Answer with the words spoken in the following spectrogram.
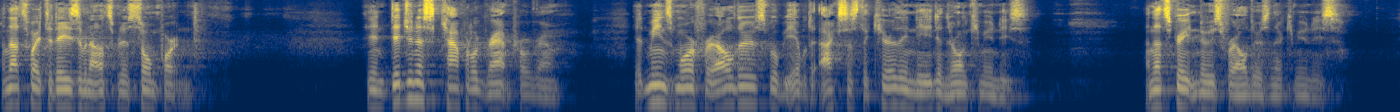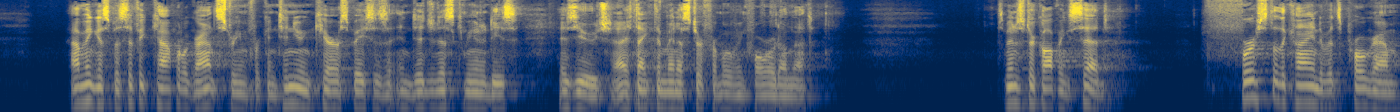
And that's why today's announcement is so important. The Indigenous Capital Grant Program. It means more for elders will be able to access the care they need in their own communities. And that's great news for elders and their communities. Having a specific capital grant stream for continuing care spaces in Indigenous communities is huge, and I thank the Minister for moving forward on that. As Minister Copping said, first of the kind of its program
